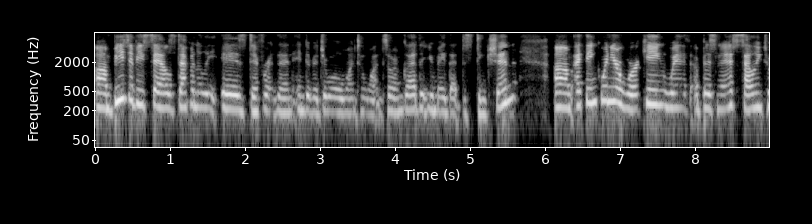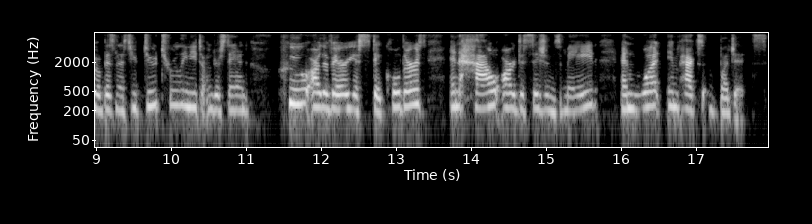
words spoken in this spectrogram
Um, B2B sales definitely is different than individual one to one. So I'm glad that you made that distinction. Um, I think when you're working with a business, selling to a business, you do truly need to understand who are the various stakeholders and how are decisions made and what impacts budgets.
